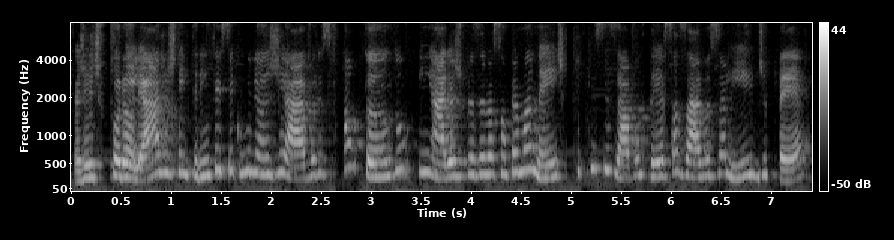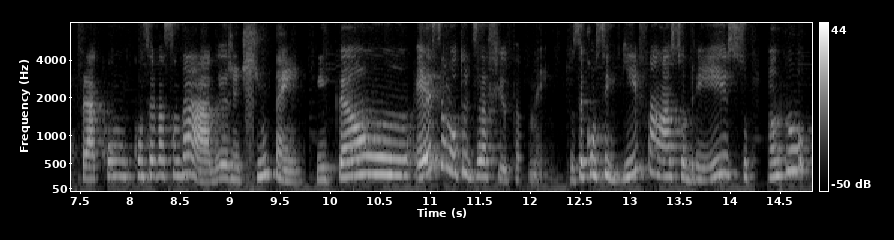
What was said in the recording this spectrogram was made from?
Se a gente for olhar, a gente tem 35 milhões de árvores faltando em áreas de preservação permanente que precisavam ter essas árvores ali de pé para conservação da água e a gente não tem. Então, esse é um outro desafio também. Você conseguir falar sobre isso quando,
